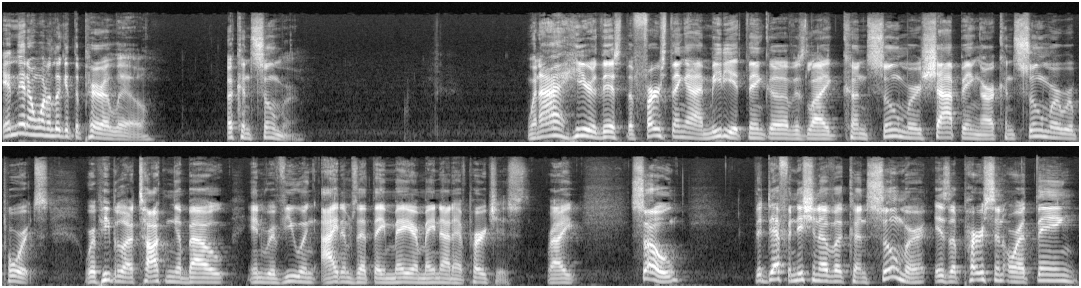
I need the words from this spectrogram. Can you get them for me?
And then I want to look at the parallel a consumer when I hear this, the first thing I immediately think of is like consumer shopping or consumer reports where people are talking about and reviewing items that they may or may not have purchased, right? So, the definition of a consumer is a person or a thing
